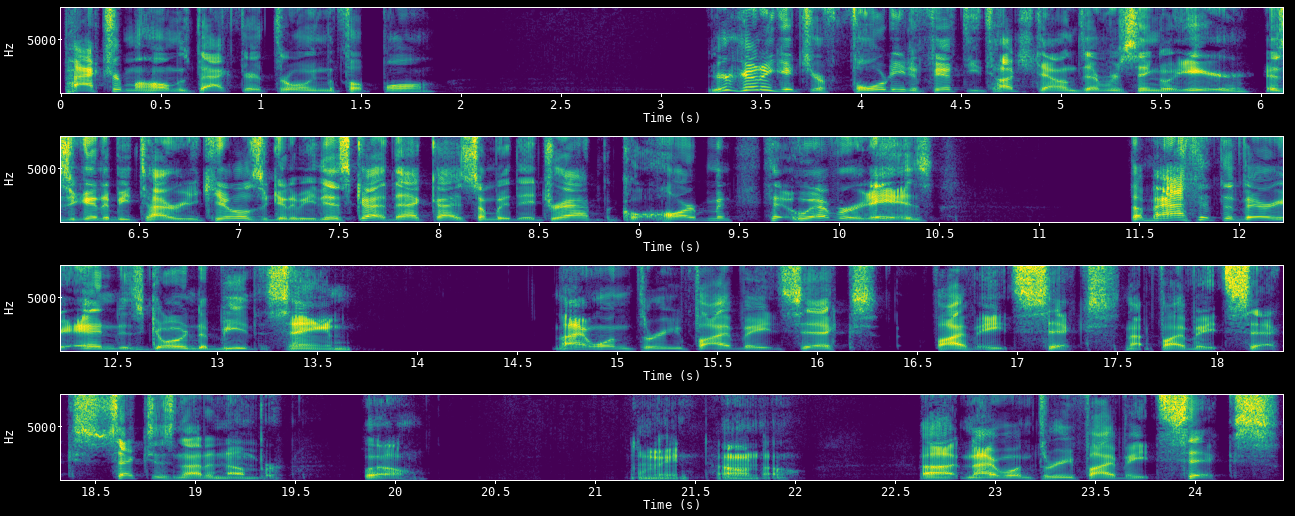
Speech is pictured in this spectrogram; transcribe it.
Patrick Mahomes back there throwing the football, you're going to get your 40 to 50 touchdowns every single year. Is it going to be Tyreek Hill? Is it going to be this guy, that guy, somebody they draft, Mecole Hardman, whoever it is? The math at the very end is going to be the same. 913 586 586, not 586. Sex is not a number. Well, I mean, I don't know. Uh, 913 586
